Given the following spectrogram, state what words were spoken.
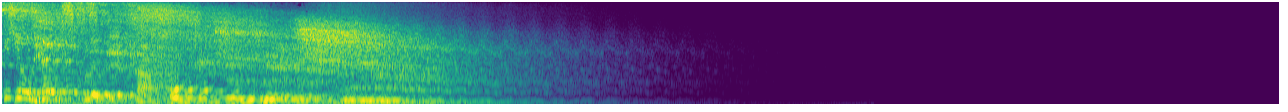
Get your heads free.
